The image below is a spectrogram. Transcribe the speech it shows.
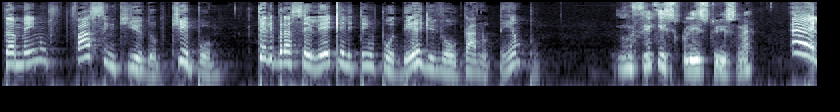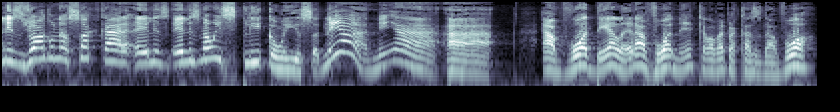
também não faz sentido. Tipo, aquele bracelete ele tem o poder de voltar no tempo. Não fica explícito isso, né? É, eles jogam na sua cara. Eles, eles não explicam isso. Nem a, nem a, a, a avó dela, era a avó, né? Que ela vai pra casa da avó.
